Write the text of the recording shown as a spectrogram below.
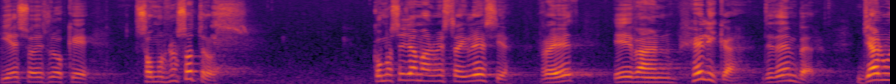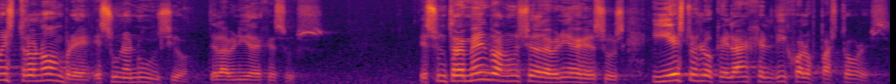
Y eso es lo que somos nosotros. ¿Cómo se llama nuestra iglesia? Red Evangélica de Denver. Ya nuestro nombre es un anuncio de la venida de Jesús. Es un tremendo anuncio de la venida de Jesús. Y esto es lo que el ángel dijo a los pastores.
